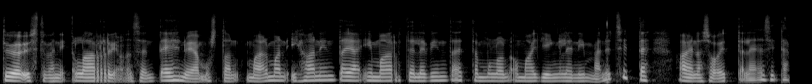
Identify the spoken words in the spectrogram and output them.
työystäväni Larri on sen tehnyt ja musta on maailman ihaninta ja imartelevinta, että mulla on oma jingle, niin mä nyt sitten aina soittelen sitä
